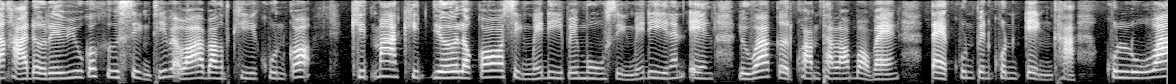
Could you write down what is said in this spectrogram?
นะคะเดอะเดวิลก็คือสิ่งที่แบบว่าบางทีคุณก็คิดมากคิดเยอะแล้วก็สิ่งไม่ดีไปมูสิ่งไม่ดีนั่นเอง หรือว่าเกิดความทะเลาะเบาแวงแต่คุณเป็นคนเก่งค่ะ คุณรู้ว่า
